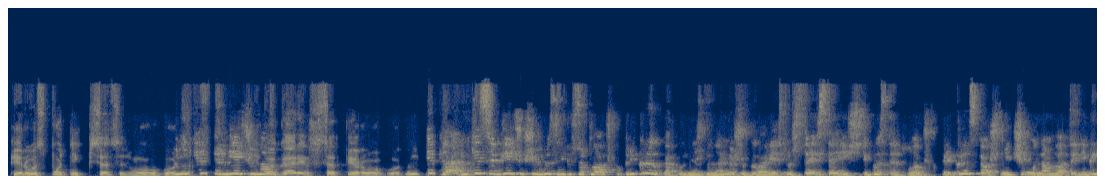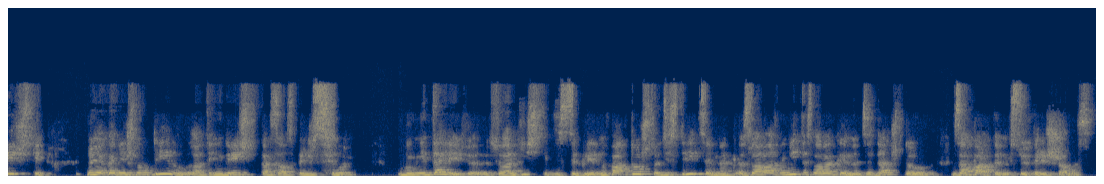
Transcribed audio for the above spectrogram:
Первый спутник 57 -го года. Никита Сергеевич нам... Гагарин 61 -го года. Никита, да, Никита Сергеевич очень быстренько всю эту лавочку прикрыл, как вот между нами уже говоря, если уж исторически быстро эту лавочку прикрыл, сказал, что ничему нам латынь и греческий. Но я, конечно, утрирую. Латынь и греческий касался прежде всего гуманитарии, филологических дисциплин. Но факт то, что действительно слова знаменитые слова Кеннеди, да, что за партами все это решалось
